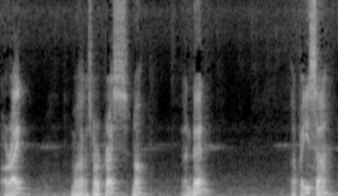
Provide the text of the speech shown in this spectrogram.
Alright? Mga ka-short no? And then, tapay isa, 018.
